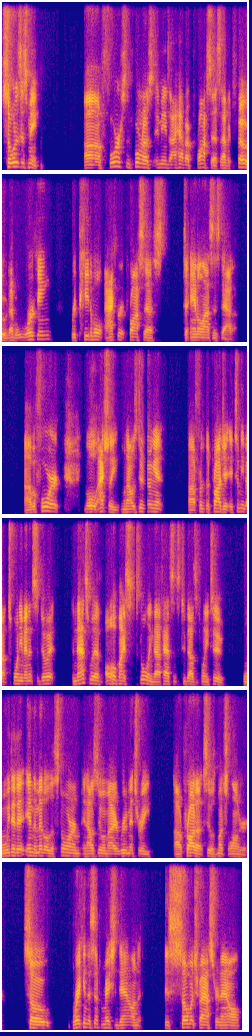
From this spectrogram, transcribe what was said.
So, what does this mean? Uh, first and foremost, it means I have a process, I have a code, I have a working, repeatable, accurate process to analyze this data. Uh, before, well, actually, when I was doing it uh, for the project, it took me about 20 minutes to do it. And that's with all of my schooling that I've had since 2022. When we did it in the middle of the storm and I was doing my rudimentary uh, products, it was much longer. So breaking this information down is so much faster now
